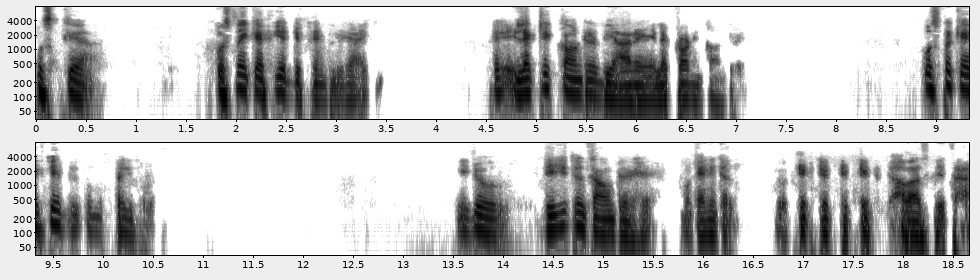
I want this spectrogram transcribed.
اس کے اس میں کیفیت ڈفرینٹ ہو جائے گی۔ الیکٹرک کاؤنٹر بھی آ رہے ہیں، الیکٹرانک کاؤنٹر۔ اس پر کیفیت بالکل مختلف ہوتی یہ جو ڈیجیٹل کاؤنٹر ہے، مکینکل، جو ٹک ٹک ٹک ٹک آواز دیتا ہے۔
